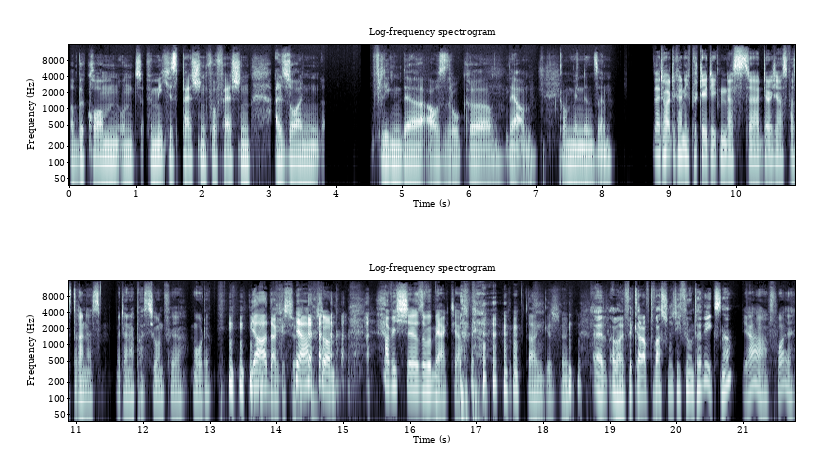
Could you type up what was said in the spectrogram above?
äh, bekommen. Und für mich ist Passion for Fashion also ein fliegender Ausdruck, äh, ja, kommt mir in den Sinn. Seit heute kann ich bestätigen, dass da durchaus was dran ist mit deiner Passion für Mode. Ja, danke schön. Ja, schon. Habe ich äh, so bemerkt, ja. Danke schön. Äh, aber mir fällt gerade auf, du warst schon richtig viel unterwegs, ne? Ja, voll.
